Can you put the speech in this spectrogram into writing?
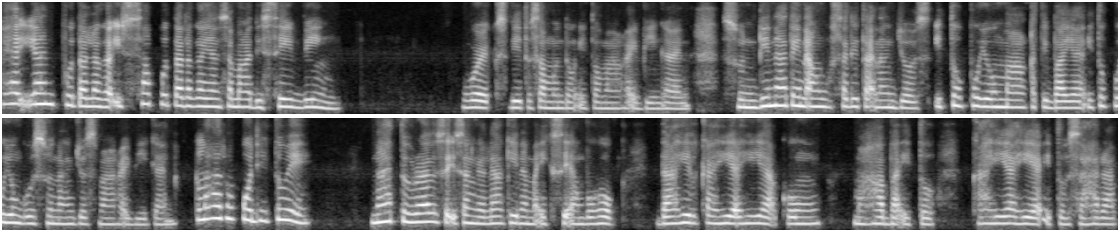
Kaya yan po talaga, isa po talaga yan sa mga deceiving works dito sa mundong ito mga kaibigan. Sundin natin ang salita ng Diyos. Ito po yung mga katibayan, ito po yung gusto ng Diyos mga kaibigan. Klaro po dito eh. Natural sa isang lalaki na maiksi ang buhok dahil kahiya-hiya kung mahaba ito. Kahiya-hiya ito sa harap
